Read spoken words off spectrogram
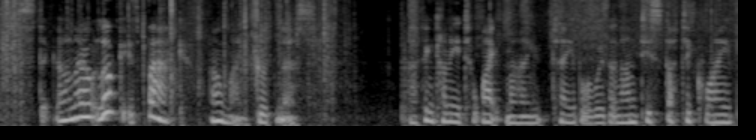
stick, oh no, look, it's back. Oh my goodness. I think I need to wipe my table with an anti-static wipe.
